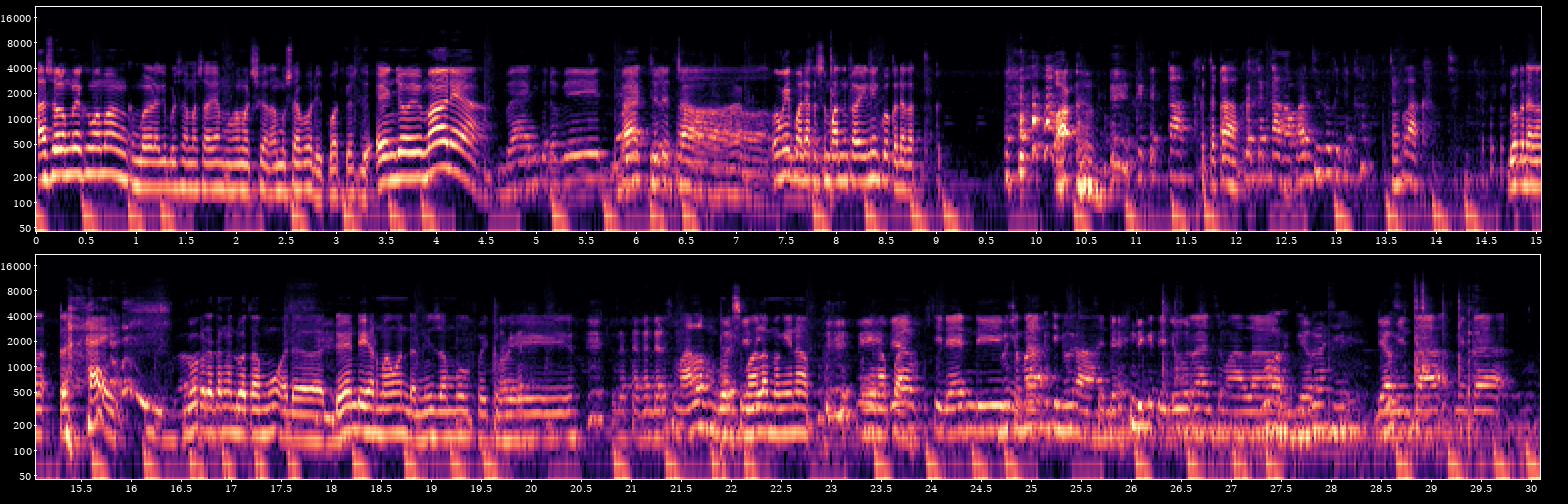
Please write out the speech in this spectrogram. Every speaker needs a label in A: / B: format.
A: Assalamualaikum Mamang, kembali lagi bersama saya Muhammad Syar Al Musyafo di podcast The Enjoy Mania.
B: Back to the beat,
A: Back to the top. Oke, pada kesempatan kali ini gue kedekat ke,
B: Kecekak.
A: kecekak,
B: Kecekak apaan sih lu kecekak?
A: kecengklak. Gue kedatangan, hey, gue kedatangan dua tamu ada Dendi Hermawan dan Nizamul Fikri.
B: Kedatangan dari semalam gua
A: Dari semalam menginap, menginap
B: dia
A: apa?
B: si Dendi
C: Gua
B: minta-
C: semalam ketiduran.
B: Si Dendi ketiduran semalam.
C: Gua nggak ketiduran
B: Dia-
C: sih.
B: Dia minta minta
